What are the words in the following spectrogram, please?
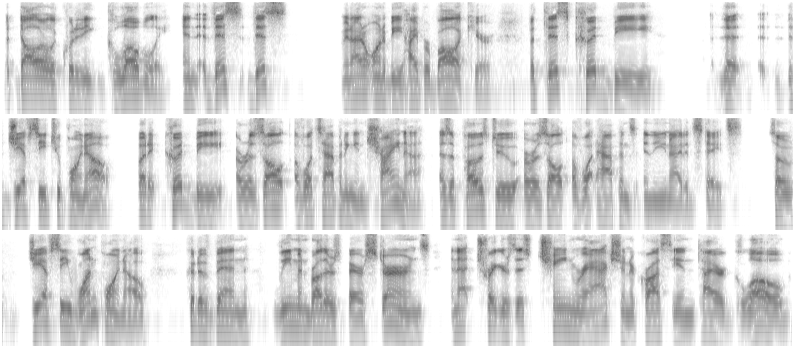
but dollar liquidity globally? And this, this, I mean, I don't want to be hyperbolic here, but this could be the, the GFC 2.0, but it could be a result of what's happening in China as opposed to a result of what happens in the United States. So GFC 1.0 could have been Lehman Brothers Bear Stearns, and that triggers this chain reaction across the entire globe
